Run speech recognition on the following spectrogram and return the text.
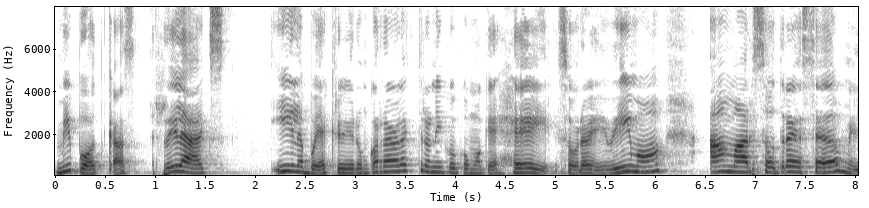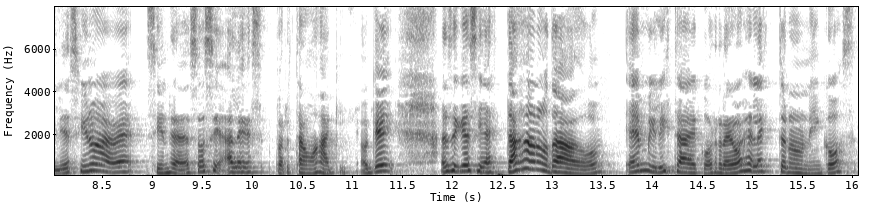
mi podcast, Relax, y les voy a escribir un correo electrónico como que, hey, sobrevivimos a marzo 13 de 2019 sin redes sociales, pero estamos aquí, ¿ok? Así que si estás anotado en mi lista de correos electrónicos,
